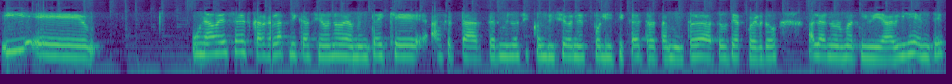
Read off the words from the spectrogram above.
Y eh, una vez se descarga la aplicación, obviamente hay que aceptar términos y condiciones, política de tratamiento de datos de acuerdo a la normatividad vigente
